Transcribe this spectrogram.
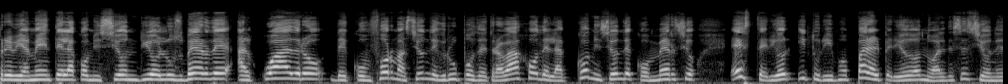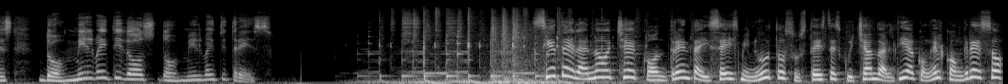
Previamente, la comisión dio luz verde al cuadro de conformación de grupos de trabajo de la Comisión de Comercio Exterior y Turismo para el periodo anual de sesiones 2022-2023. 7 de la noche con 36 minutos. Usted está escuchando al día con el Congreso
